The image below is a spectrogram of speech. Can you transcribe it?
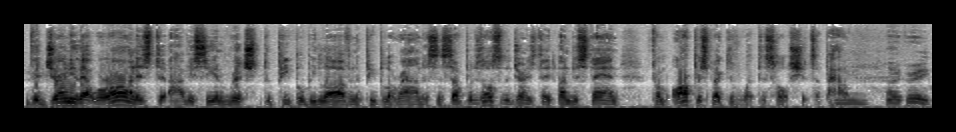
The journey that we're on is to obviously enrich the people we love and the people around us and stuff, but it's also the journey to understand from our perspective what this whole shit's about. I agree,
